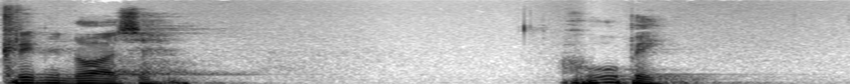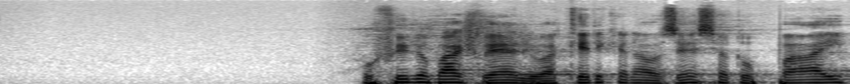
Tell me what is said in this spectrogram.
criminosa? Rubem. O filho mais velho, aquele que na ausência do pai,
